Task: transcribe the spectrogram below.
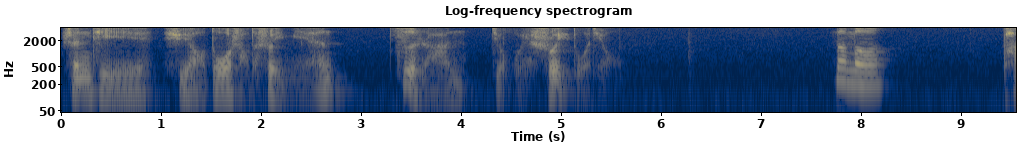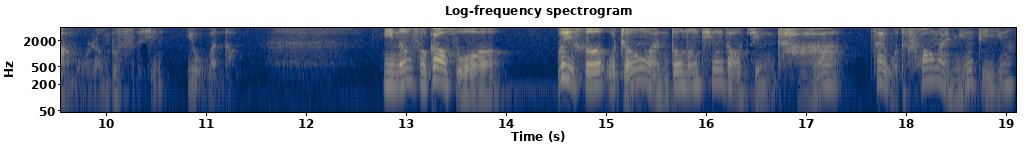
身体需要多少的睡眠，自然就会睡多久。那么，帕姆仍不死心，又问道：“你能否告诉我，为何我整晚都能听到警察在我的窗外鸣笛呢？”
